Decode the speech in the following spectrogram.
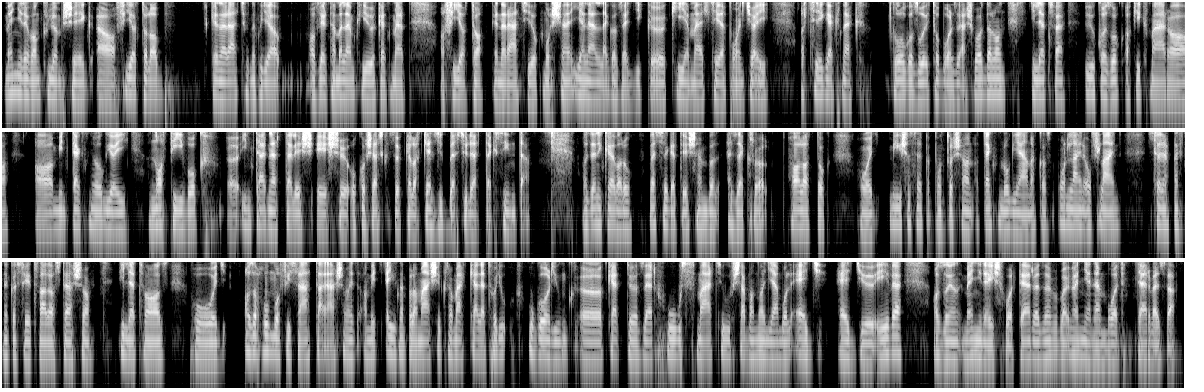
mennyire van különbség a fiatalabb generációknak, ugye azért emelem ki őket, mert a fiatal generációk most jelenleg az egyik kiemelt célpontjai a cégeknek dolgozói toborzás oldalon, illetve ők azok, akik már a, a, mint technológiai natívok internettel és, és okos eszközökkel a kezükbe születtek szinte. Az Enikkel való beszélgetésemből ezekről hallattok, hogy mi is a szerepe pontosan a technológiának az online-offline szerepeknek a szétválasztása, illetve az, hogy az a home office átállás, amit, amit egyik napról a másikra meg kellett, hogy ugorjunk 2020 márciusában nagyjából egy, egy éve, az olyan mennyire is volt tervezve, vagy mennyire nem volt tervezve.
